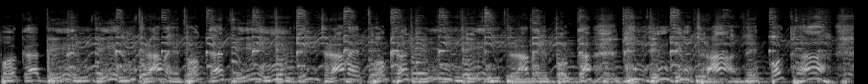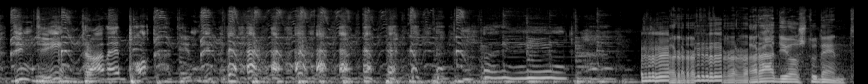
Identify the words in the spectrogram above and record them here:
Poka dim, trave, poka dim, trave, poka dim, dim, trave, poka dim, dim, dim, trave, poka dim, dim, trave, poka dim, dim. Radio študent.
